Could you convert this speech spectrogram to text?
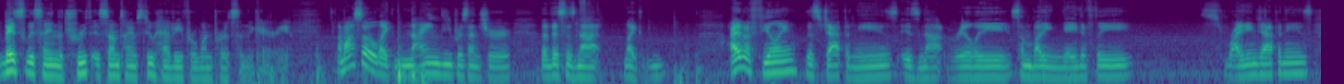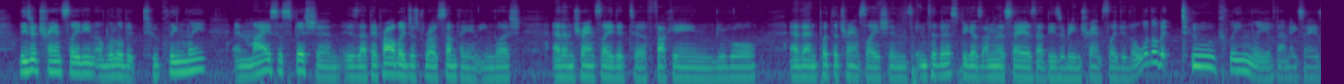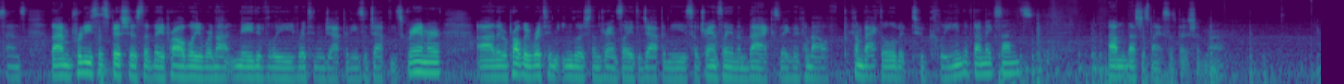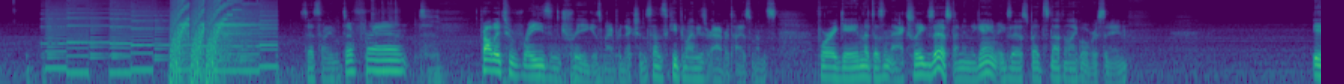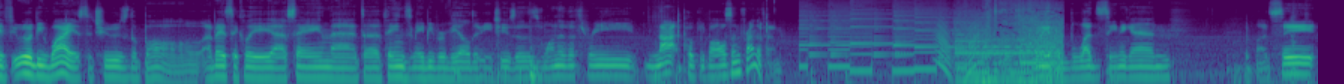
basically saying the truth is sometimes too heavy for one person to carry. I'm also like 90% sure that this is not like I have a feeling this Japanese is not really somebody natively writing Japanese. These are translating a little bit too cleanly, and my suspicion is that they probably just wrote something in English and then translated to fucking Google and then put the translations into this because I'm going to say is that these are being translated a little bit too cleanly, if that makes any sense. That I'm pretty suspicious that they probably were not natively written in Japanese with Japanese grammar. Uh, they were probably written in English then translated to Japanese, so translating them back is making them come out come back a little bit too clean, if that makes sense. Um, that's just my suspicion, though. Is that something different? Probably to raise intrigue is my prediction, since keep in mind these are advertisements for a game that doesn't actually exist. I mean, the game exists, but it's nothing like what we're seeing if it would be wise to choose the ball, uh, basically uh, saying that uh, things may be revealed if he chooses one of the three not Pokeballs in front of him. Gonna get the blood scene again. Let's see.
